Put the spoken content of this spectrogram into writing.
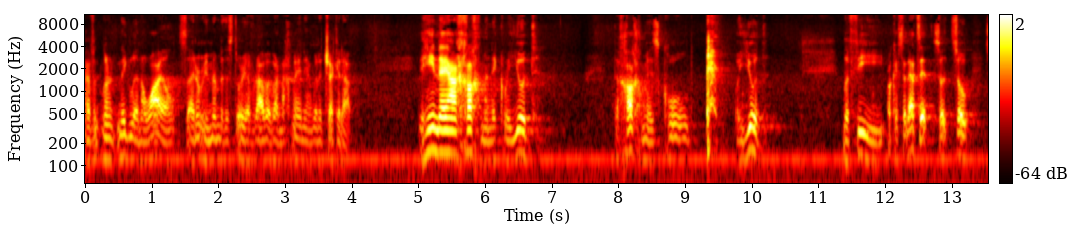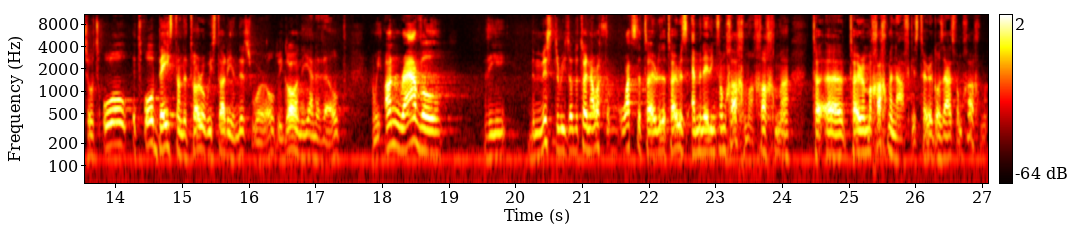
I haven't learned Nigla in a while, so I don't remember the story of Rabbi Bar Nachmeni. I'm going to check it out. The Chachma is called a Yud. Lefi. Okay, so that's it. So, so, so it's all it's all based on the Torah we study in this world. We go in the Yenavelt and we unravel the the mysteries of the Torah. Now, what's the, what's the Torah? The Torah is emanating from Chachma. Chachma, uh, Torah Machachma Nafkis. Torah goes out from Chachma,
